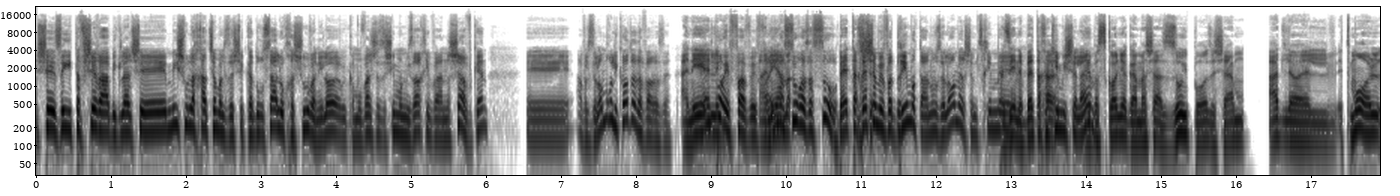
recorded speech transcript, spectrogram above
שזה התאפשרה בגלל שמישהו לחץ שם על זה שכדורסל הוא חשוב, אני לא, כמובן שזה שמעון מזרחי ואנשיו, כן? אה, אבל זה לא אמור לקרות הדבר הזה. אני, אין לי... פה איפה ואיפה, אני אם אמ- אסור אז אסור. בטח זה ש... שמבדרים אותנו זה לא אומר שהם צריכים אז אה, הנה, בטח... חוקים משלהם. בסקוניה גם מה שהזוי פה, זה שהיה עד ל- אתמול,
